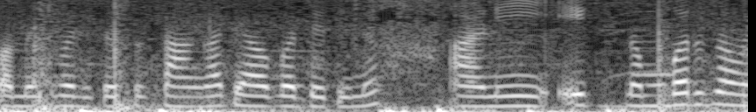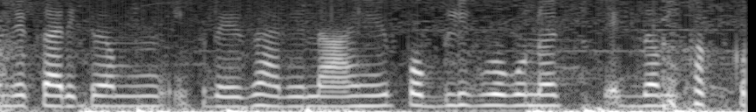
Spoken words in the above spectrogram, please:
कमेंटमध्ये तसं सांगा त्या पद्धतीनं. आणि एक नंबरचा म्हणजे कार्यक्रम इकडे झालेला आहे. पब्लिक बघूनच एकदम थक्क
